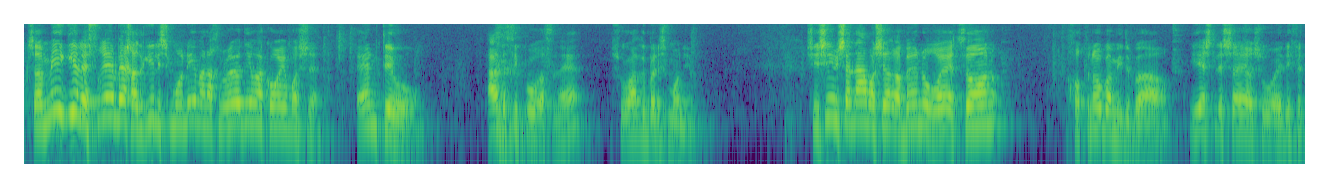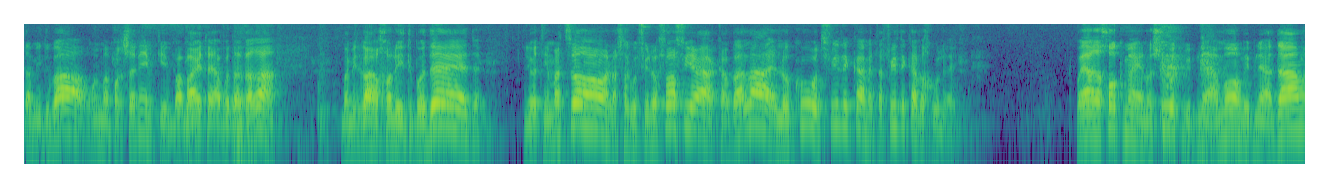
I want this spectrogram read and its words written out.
עכשיו מגיל 20 בערך עד גיל 80 אנחנו לא יודעים מה קורה עם משה, אין תיאור. עד הסיפור הסנה, שהוא אז בן 80. 60 שנה משה רבנו רואה צאן חותנו במדבר, יש לשער שהוא העדיף את המדבר, אומרים הפרשנים, כי בבית היה עבודה זרה, במדבר יכול להתבודד, להיות עם הצאן, לעסוק בפילוסופיה, קבלה, אלוקות, פיזיקה, מטאפיזיקה וכולי. הוא היה רחוק מהאנושות, מבני עמו, מבני אדם,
